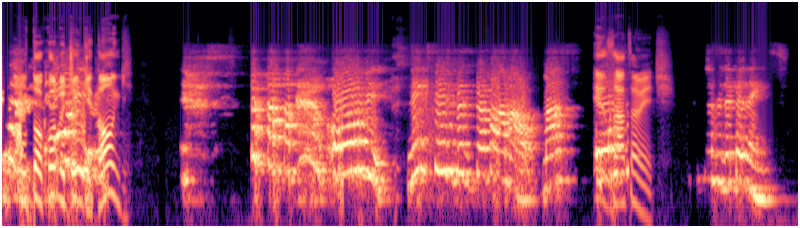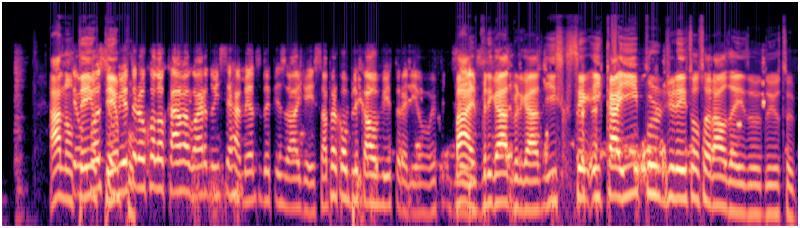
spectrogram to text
não tocou no Ding Dong. Ouve! Nem que seja pra, pra falar mal, mas. Exatamente. Os independentes. Ah, não Se tenho eu fosse tempo. o Vitor, eu colocava agora no encerramento do episódio aí, só pra complicar o Vitor ali. Eu vou dizer Vai, isso. obrigado, obrigado. E, se- e cair por direito autoral daí do, do YouTube.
